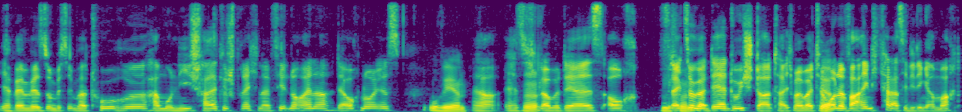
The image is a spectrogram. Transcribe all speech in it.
ja, wenn wir so ein bisschen über Tore, Harmonie, Schalke sprechen, dann fehlt noch einer, der auch neu ist. Uwean. Ja, also ja. ich glaube, der ist auch vielleicht sogar der Durchstarter. Ich meine, bei Terodde ja. war eigentlich klar, dass er die Dinger macht.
